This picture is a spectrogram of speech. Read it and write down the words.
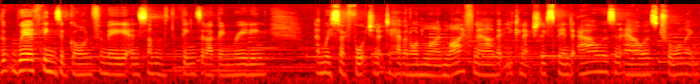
the, where things have gone for me and some of the things that I've been reading. And we're so fortunate to have an online life now that you can actually spend hours and hours trawling.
